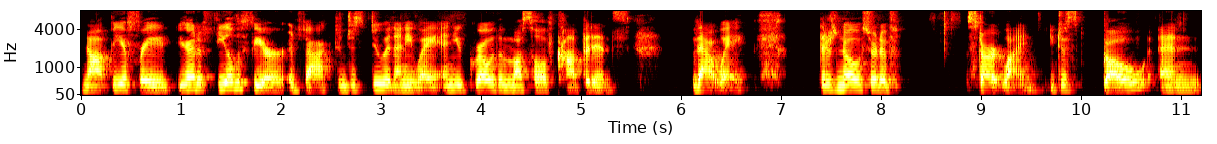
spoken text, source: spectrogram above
not be afraid. You gotta feel the fear, in fact, and just do it anyway. And you grow the muscle of confidence that way there's no sort of start line. You just go and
